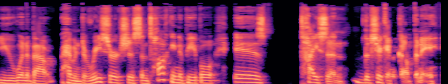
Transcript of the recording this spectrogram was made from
you went about having to research this and talking to people is Tyson, the chicken company,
